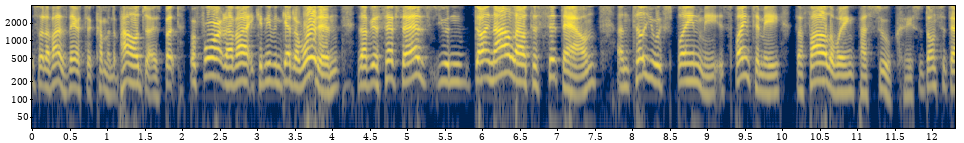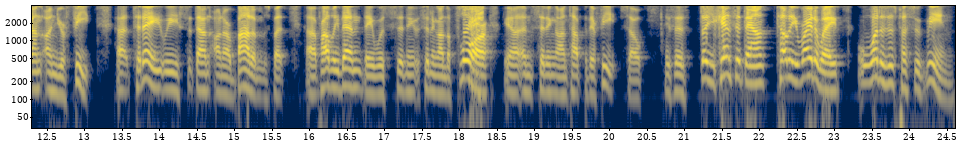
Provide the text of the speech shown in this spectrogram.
So Rava is there to come and apologize. But before Rava can even get a word in, Rav Yosef says, you're not allowed to sit down until you explain me, explain to me the following pasuk. He says, don't sit down on your feet. Uh, today we sit down on our bottoms, but uh, probably then they were sitting, sitting on the floor, you know, and sitting on top of their feet. So he says, you can't sit down. Tell me right away, what does this pasuk mean?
